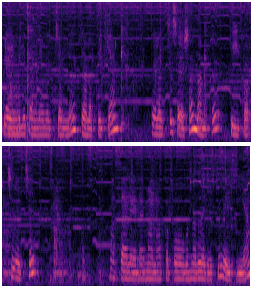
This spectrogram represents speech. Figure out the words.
ഫ്ലെയിമിൽ തന്നെ വെച്ചൊന്ന് തിളപ്പിക്കാം. തിളച്ച ശേഷം നമുക്ക് തീ കുറച്ച് വെച്ച് മസാലയുടെ മണമൊക്കെ പോകുന്നത് വരേക്കും വെയിറ്റ് ചെയ്യാം.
